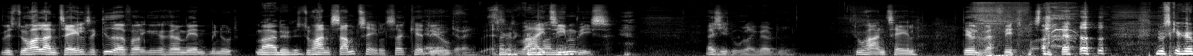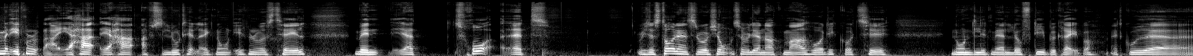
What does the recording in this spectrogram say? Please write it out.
hvis du holder en tale, så gider folk ikke at høre mere end et minut. Nej, det er Hvis det. du har en samtale, så kan Ja, det jo det altså, det vare i timevis. Hvad siger du, Ulrik? Hvad du? Du har en tale. Det ville være fedt, hvis du havde. Nu skal jeg høre min et minut. Nej, jeg har, jeg har absolut heller ikke nogen et minutters tale. Men jeg tror, at hvis jeg står i den situation, så vil jeg nok meget hurtigt gå til nogle af de lidt mere luftige begreber. At Gud er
